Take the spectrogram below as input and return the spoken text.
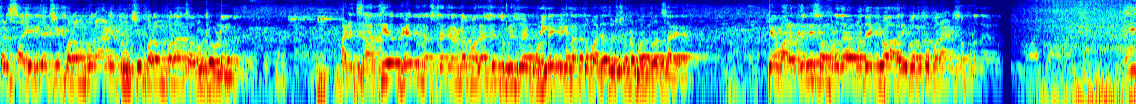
पण साहित्याची परंपरा आणि तुमची परंपरा चालू ठेवणं आणि जातीय भेद नष्ट करणं मगाशी तुम्ही जो एक उल्लेख केला तो माझ्या दृष्टीनं महत्त्वाचा आहे. किंवा वारकरी संप्रदायामध्ये किंवा हरिभक्त परायण संप्रदायामध्ये. नहीं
